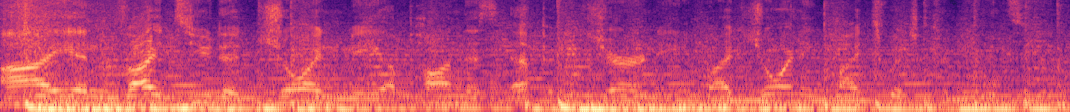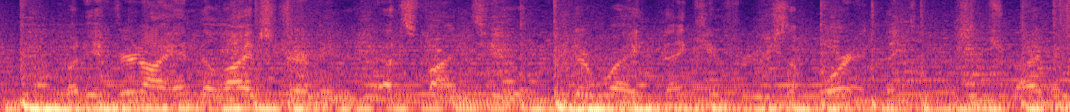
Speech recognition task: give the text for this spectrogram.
I invite you to join me upon this epic journey by joining my Twitch community. But if you're not into live streaming, that's fine too. Either way, thank you for your support and thank you for subscribing.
